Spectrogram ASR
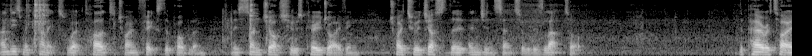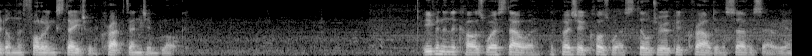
Andy's mechanics worked hard to try and fix the problem, and his son Josh, who was co-driving, tried to adjust the engine sensor with his laptop. The pair retired on the following stage with a cracked engine block. Even in the car's worst hour, the Peugeot Cosworth still drew a good crowd in the service area.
